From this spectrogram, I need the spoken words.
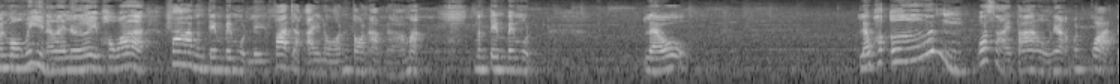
มันมองไม่เห็นอะไรเลย เพราะว่าฝ้ามันเต็มไปหมดเลย ฝ้าจากไอร้อนตอนอาบน้ำอะมันเต็มไปหมด แล้ว แล้วเผอิญว่าสายตาหนูเนี่ย มันกวาดไป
